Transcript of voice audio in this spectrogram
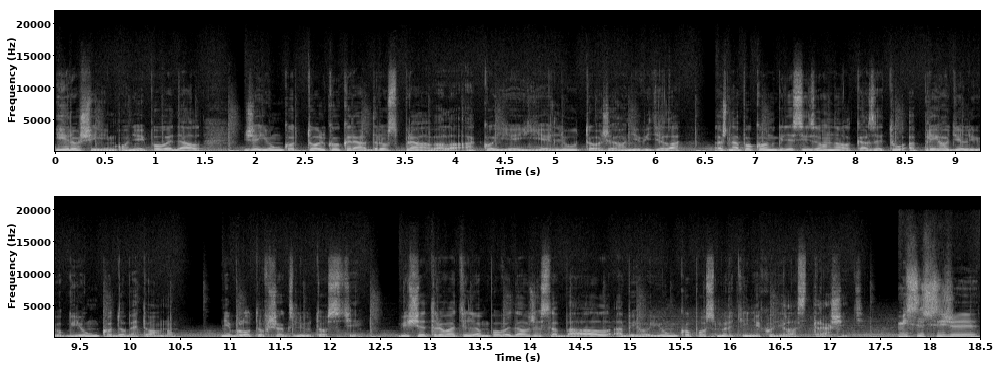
Hiroshi im o nej povedal, že Junko toľkokrát rozprávala, ako jej je ľúto, že ho nevidela, až napokon kde si zohnal kazetu a prihodil ju k Junko do betónu. Nebolo to však z ľútosti. Vyšetrovateľom povedal, že sa bál, aby ho Junko po smrti nechodila strašiť. Myslíš si, že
